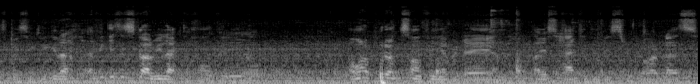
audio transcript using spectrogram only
That's basically gonna, I think this is gonna be like the whole video. I wanna put up something every day and I just had to do this regardless.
